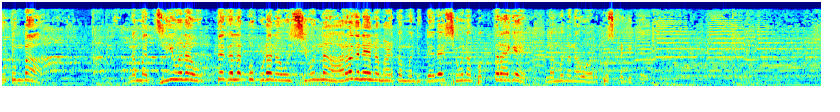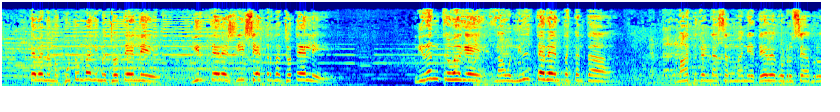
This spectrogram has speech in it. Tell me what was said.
ಕುಟುಂಬ, ನಮ್ಮ ಜೀವನ ಉದ್ದಗಲಕ್ಕೂ ಕೂಡ ನಾವು ಶಿವನ ಆರಾಧನೆಯನ್ನ ಮಾಡ್ಕೊಂಡ್ ಬಂದಿದ್ದೇವೆ. ಶಿವನ ಭಕ್ತರಾಗೆ ನಮ್ಮನ್ನ ನಾವು ಅರ್ಪಿಸ್ಕೊಂಡಿದ್ದೇವೆ. ನಮ್ಮ ಕುಟುಂಬ ನಿಮ್ಮ ಜೊತೆಯಲ್ಲಿ, ಇರ್ತೇವೆ ಶ್ರೀ ಕ್ಷೇತ್ರದ ಜೊತೆಯಲ್ಲಿ. ನಿರಂತರವಾಗಿ ನಾವು ನಿಲ್ತೇವೆ ಅಂತಕ್ಕಂಥ ಮಾತುಗಳನ್ನ ಸನ್ಮಾನ್ಯ ದೇವೇಗೌಡರು ಸಾಹೇಬರು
